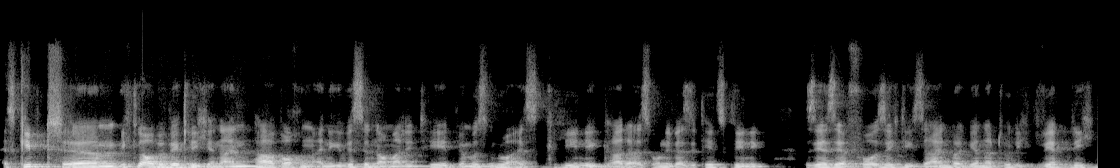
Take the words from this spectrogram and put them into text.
Es gibt, ähm, ich glaube wirklich, in ein paar Wochen eine gewisse Normalität. Wir müssen nur als Klinik, gerade als Universitätsklinik, sehr, sehr vorsichtig sein, weil wir natürlich wirklich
